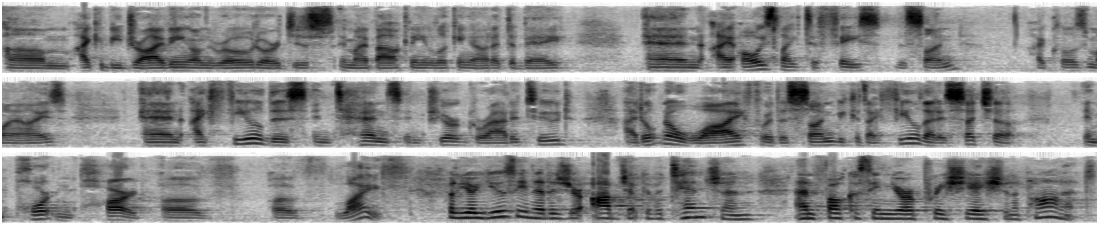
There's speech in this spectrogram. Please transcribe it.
Um, I could be driving on the road or just in my balcony looking out at the bay. And I always like to face the sun. I close my eyes and I feel this intense and pure gratitude. I don't know why for the sun because I feel that it's such an important part of, of life. Well, you're using it as your object of attention and focusing your appreciation upon it.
